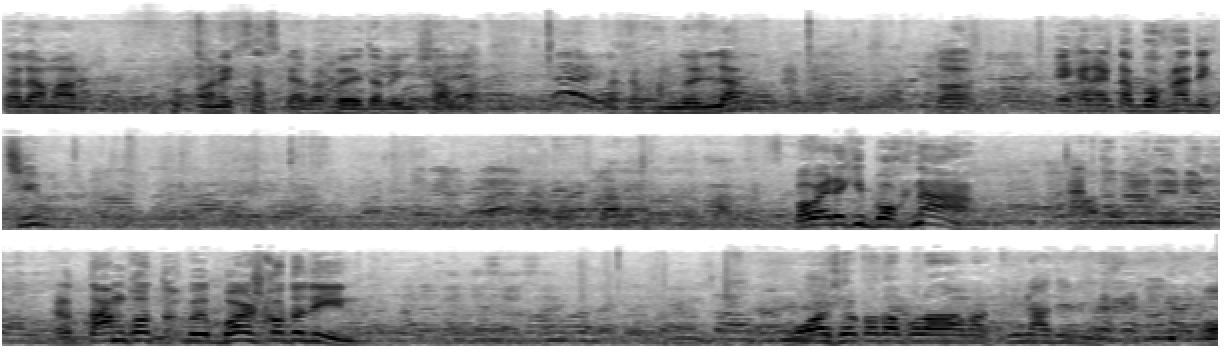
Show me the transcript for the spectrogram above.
তাহলে আমার অনেক সাবস্ক্রাইবার হয়ে যাবে ইনশাল্লাহ আলহামদুলিল্লাহ। তো এখানে একটা বকনা দেখছি। বাবা এটা কি বকনা? এটার দাম কত বয়স কত দিন বয়সের কথা বলা আমার কিনা জিনিস। ও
